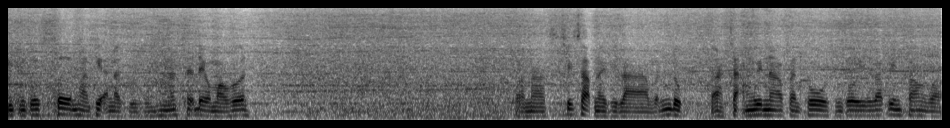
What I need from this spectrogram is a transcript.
khi chúng tôi sơn hoàn thiện là thì nó sẽ đều màu hơn. Còn à, chiếc sập này thì là vẫn đục à, chạm nguyên à, phần thô. Chúng tôi lắp in xong và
